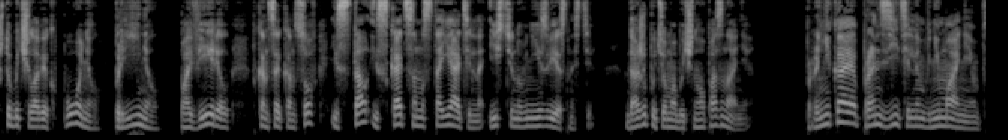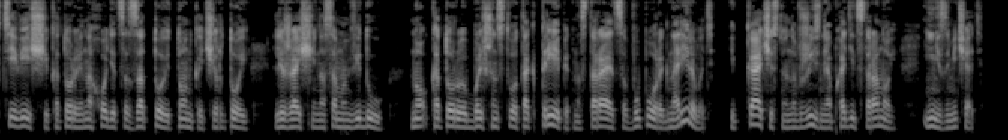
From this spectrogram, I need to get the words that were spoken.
чтобы человек понял, принял, поверил, в конце концов, и стал искать самостоятельно истину в неизвестности, даже путем обычного познания. Проникая пронзительным вниманием в те вещи, которые находятся за той тонкой чертой, лежащей на самом виду, но которую большинство так трепетно старается в упор игнорировать и качественно в жизни обходить стороной и не замечать.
